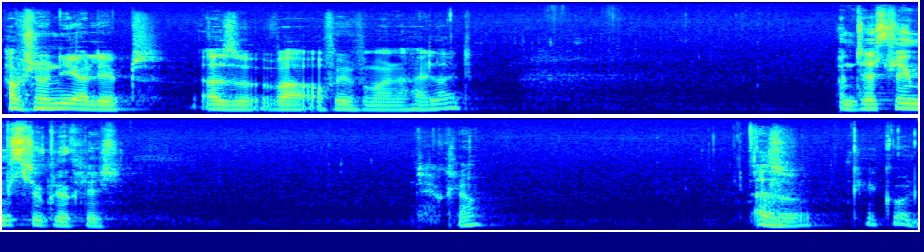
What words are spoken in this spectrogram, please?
habe ich noch nie erlebt. Also war auf jeden Fall mein Highlight. Und deswegen bist du glücklich. Ja, klar. Also, Okay, gut.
